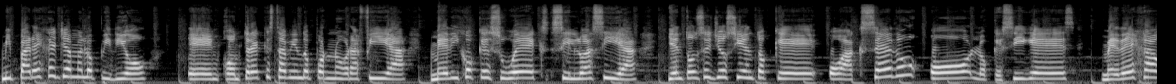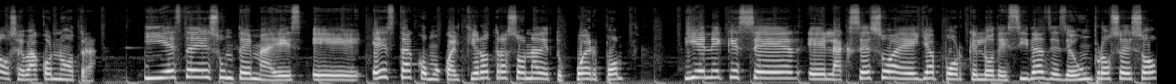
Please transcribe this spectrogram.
Mi pareja ya me lo pidió, encontré que está viendo pornografía, me dijo que su ex sí lo hacía, y entonces yo siento que o accedo o lo que sigue es me deja o se va con otra. Y este es un tema, es eh, esta como cualquier otra zona de tu cuerpo, tiene que ser el acceso a ella porque lo decidas desde un proceso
